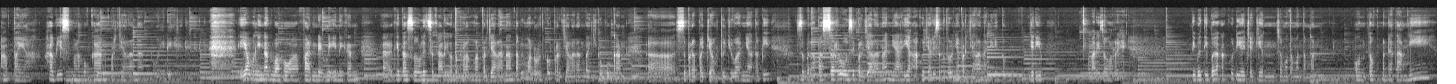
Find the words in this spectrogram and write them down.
apa ya habis melakukan perjalanan WD Ia mengingat bahwa pandemi ini kan uh, kita sulit sekali untuk melakukan perjalanan, tapi menurutku perjalanan bagiku bukan uh, seberapa jauh tujuannya, tapi seberapa seru si perjalanannya. Yang aku cari sebetulnya perjalanannya itu. Jadi kemarin sore tiba-tiba aku diajakin sama teman-teman untuk mendatangi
